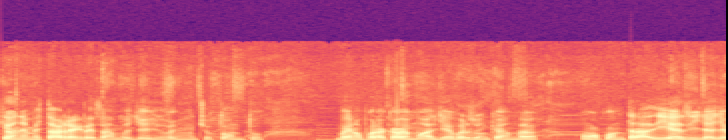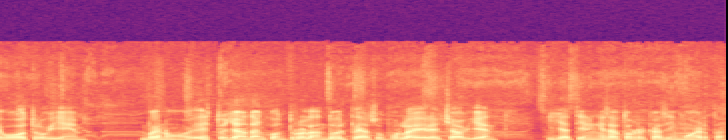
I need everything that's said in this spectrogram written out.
que donde me estaba regresando, yo soy mucho tonto. Bueno, por acá vemos al Jefferson que anda como contra 10 y ya llegó otro bien. Bueno, estos ya andan controlando el pedazo por la derecha, bien. Y ya tienen esa torre casi muerta.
